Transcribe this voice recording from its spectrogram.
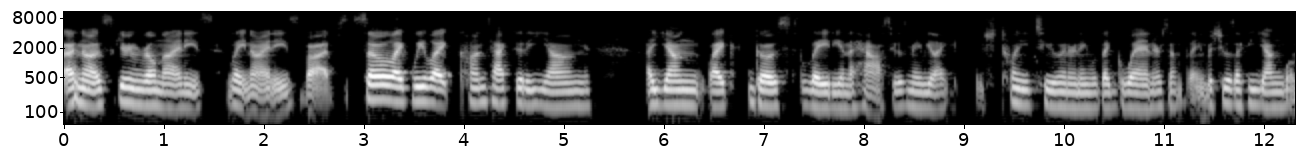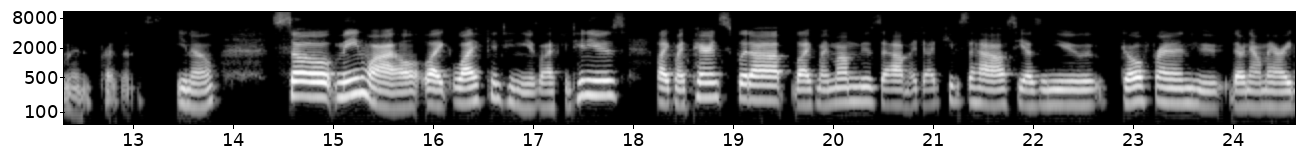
I know, it's giving real '90s, late '90s vibes. So, like, we, like, contacted a young a young, like, ghost lady in the house who was maybe, like sh 22 and her name was, like, Gwen or something, but she was, like, a young woman presence, you know? So meanwhile, like, life continues, life continues, like, my parents split up, like, my mom moves out, my dad keeps the house, he has a new girlfriend who they're now married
